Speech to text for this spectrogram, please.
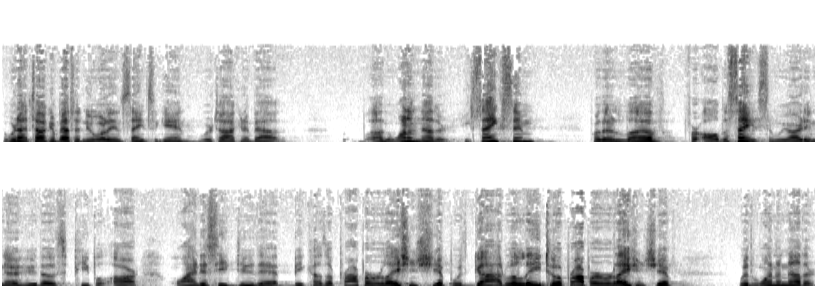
And we're not talking about the New Orleans saints again. We're talking about one another. He thanks them for their love for all the saints. And we already know who those people are. Why does he do that? Because a proper relationship with God will lead to a proper relationship with one another.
